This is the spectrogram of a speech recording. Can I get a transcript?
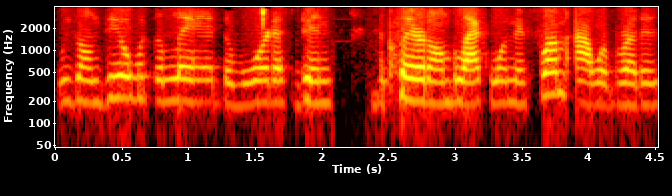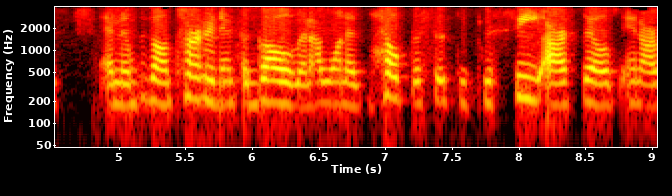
We're going to deal with the lead, the war that's been declared on black women from our brothers, and then we're going to turn it into gold. And I want to help the sisters to see ourselves in our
